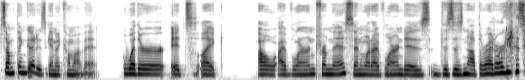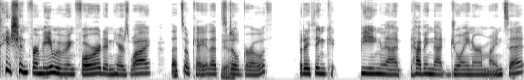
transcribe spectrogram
something good is going to come of it. Whether it's like, oh, I've learned from this, and what I've learned is this is not the right organization for me Mhm. moving forward, and here's why. That's okay. That's Yeah. still growth. But I think being that, having that joiner mindset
